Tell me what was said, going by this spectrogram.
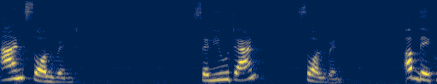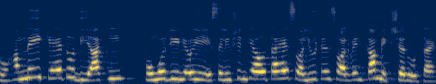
and solvent. Solute and solvent अब देखो, हमने ये कह तो दिया कि होमोजीन, ये सोल्यूशन क्या होता है? सॉल्यूट एंड सॉल्वेंट का मिक्सचर होता है।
